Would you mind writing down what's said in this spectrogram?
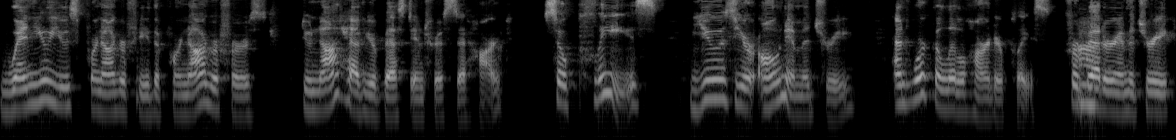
when you use pornography, the pornographers do not have your best interests at heart. So please use your own imagery and work a little harder, please, for mm. better imagery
